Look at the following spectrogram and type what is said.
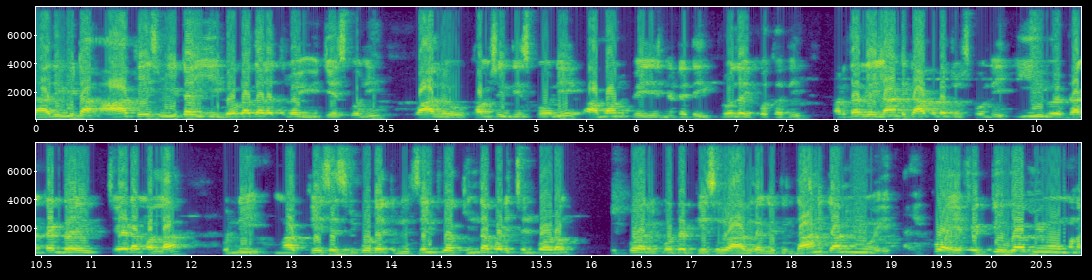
అది వీట ఆ కేసు వీట ఈ లోక్ అదాలత్లో యూజ్ చేసుకొని వాళ్ళు కౌన్సిలింగ్ తీసుకొని అమౌంట్ పే చేసినట్టయితే క్లోజ్ అయిపోతుంది. ఫర్దర్గా ఇలాంటి కాకుండా చూసుకోండి. ఈ డ్రంక్ అండ్ డ్రైవ్ చేయడం వల్ల కొన్ని మా కేసెస్ రిపోర్ట్ అవుతున్నాయి. సెల్ఫ్గా కింద పడి చనిపోవడం ఎక్కువ రిపోర్టెడ్ కేసులు ఆ విధంగా అవుతుంది దానికి కానీ మేము ఎక్కువ ఎఫెక్టివ్గా మేము మన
